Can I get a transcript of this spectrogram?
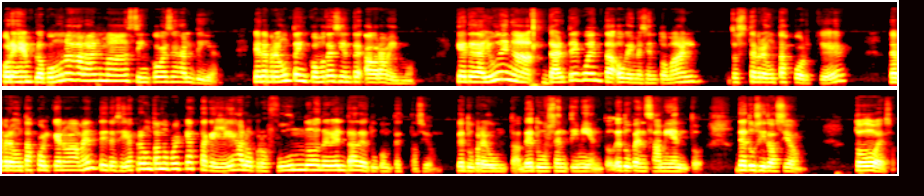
Por ejemplo, pon unas alarmas cinco veces al día, que te pregunten cómo te sientes ahora mismo, que te ayuden a darte cuenta, ok, me siento mal, entonces te preguntas por qué, te preguntas por qué nuevamente y te sigues preguntando por qué hasta que llegues a lo profundo de verdad de tu contestación, de tu pregunta, de tu sentimiento, de tu pensamiento, de tu situación, todo eso.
